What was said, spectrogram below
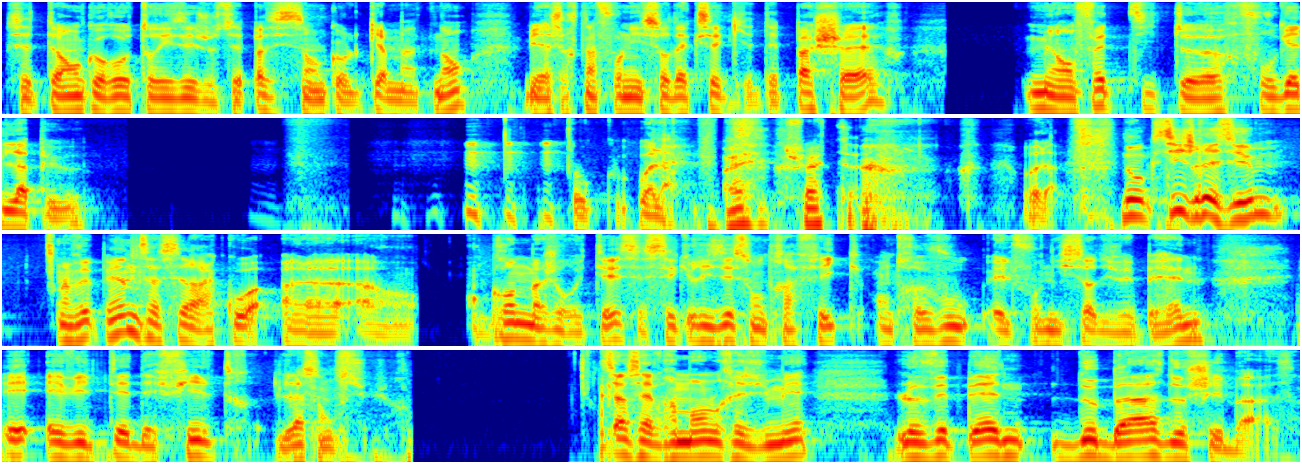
c'était encore autorisé, je ne sais pas si c'est encore le cas maintenant, mais il y a certains fournisseurs d'accès qui n'étaient pas chers, mais en fait, ils te fourguaient de la pub. Donc voilà. Ouais, chouette. Donc, si je résume, un VPN, ça sert à quoi À- à- en, grande majorité, c'est sécuriser son trafic entre vous et le fournisseur du VPN et éviter des filtres, de la censure. Ça, c'est vraiment le résumé. Le VPN de base de chez base.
